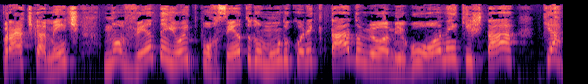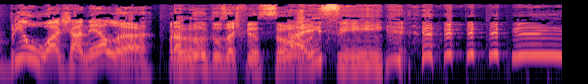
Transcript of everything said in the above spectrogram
praticamente 98% do mundo conectado, meu amigo. O homem que está, que abriu a janela para uh, todas as pessoas. Aí sim.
